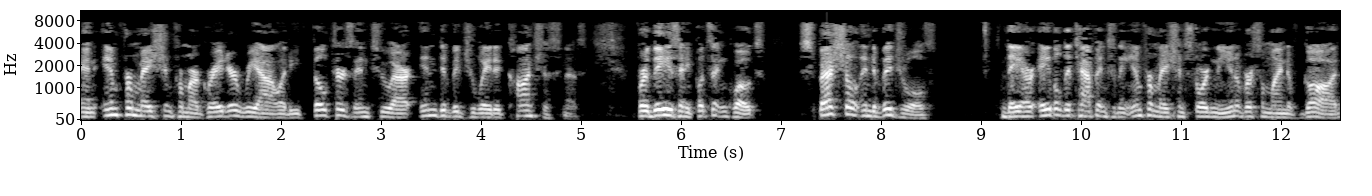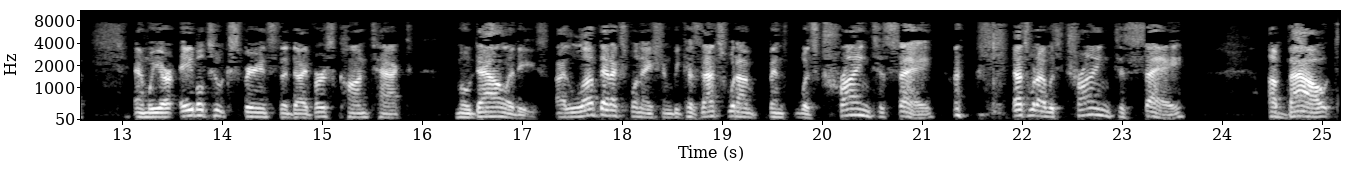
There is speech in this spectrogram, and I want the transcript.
and information from our greater reality filters into our individuated consciousness. For these, and he puts it in quotes, special individuals they are able to tap into the information stored in the universal mind of God, and we are able to experience the diverse contact modalities. I love that explanation because that's what I've been, was trying to say. that's what I was trying to say about,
